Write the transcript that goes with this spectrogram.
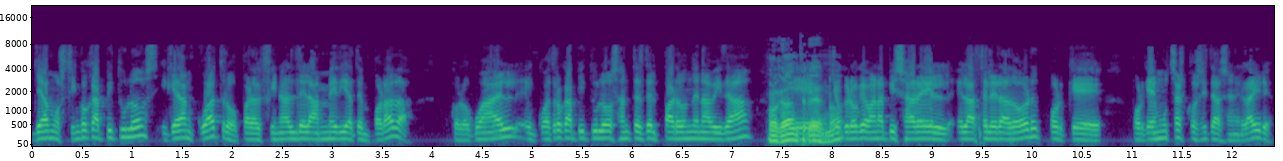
Llevamos cinco capítulos y quedan cuatro para el final de la media temporada. Con lo cual, en cuatro capítulos antes del parón de Navidad, eh, yo creo que van a pisar el, acelerador porque, porque hay muchas cositas en el aire.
